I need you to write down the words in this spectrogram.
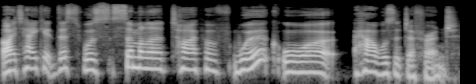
I take it this was similar type of work, or how was it different?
